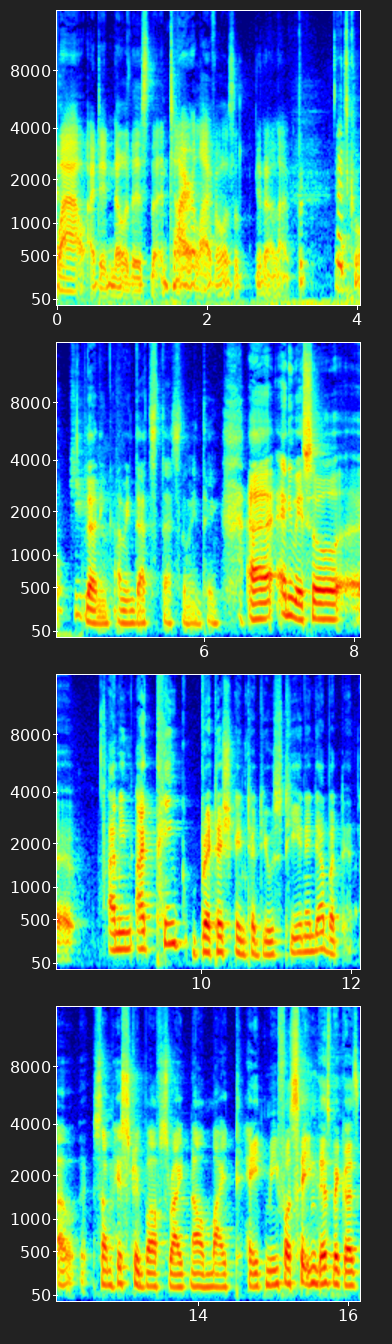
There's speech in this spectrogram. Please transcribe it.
wow, I didn't know this the entire life. I was, you know, like, but that's cool. keep learning. I mean, that's that's the main thing. Uh, anyway, so uh, I mean, I think British introduced tea in India, but uh, some history buffs right now might hate me for saying this because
